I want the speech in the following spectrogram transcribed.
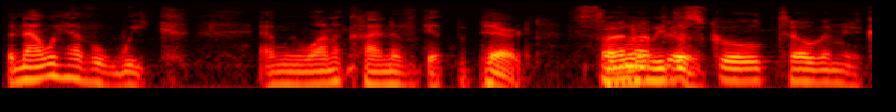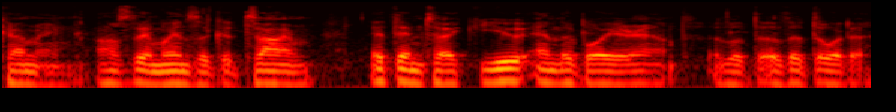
But now we have a week and we want to kind of get prepared. So Phone up your do? school, tell them you're coming. Ask them when's a good time. Let them take you and the boy around, or the, or the daughter.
